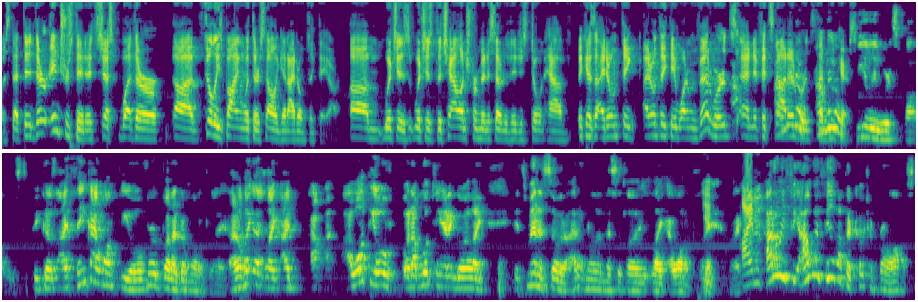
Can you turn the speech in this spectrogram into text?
Is that they're, they're interested. It's just whether uh, Philly's buying what they're selling, and I don't think they are. Um, which is which is the challenge for Minnesota. They just don't have because I don't think I don't think they want to move Edwards, and if it's not I'm in a- Edwards, then I'm who a cares? really weird spot team because I think I want the over, but I don't want to play. I don't think I like I. I I want the over, but I'm looking at it going like it's Minnesota. I don't know that necessarily like I want to play. Yeah. Right? I'm How do we feel? How do we feel about their coach in front office?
